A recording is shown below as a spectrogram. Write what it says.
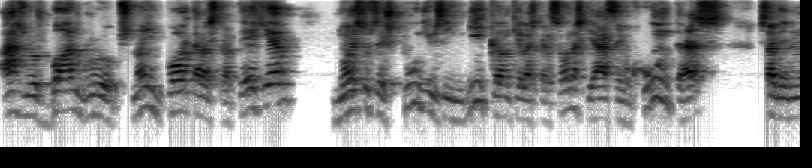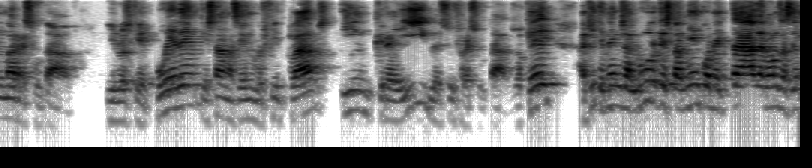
haz los bond groups, no importa la estrategia. Nuestros estudios indican que las personas que hacen juntas están teniendo más resultados y los que pueden, que están haciendo los Fit Clubs, increíbles sus resultados, ¿ok? Aquí tenemos a Lourdes también conectada, vamos a hacer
